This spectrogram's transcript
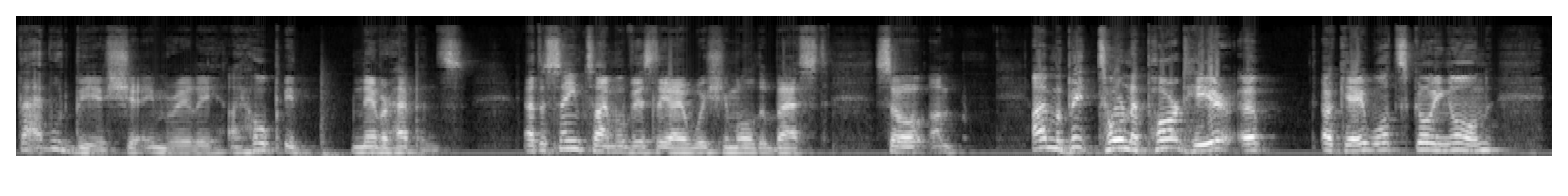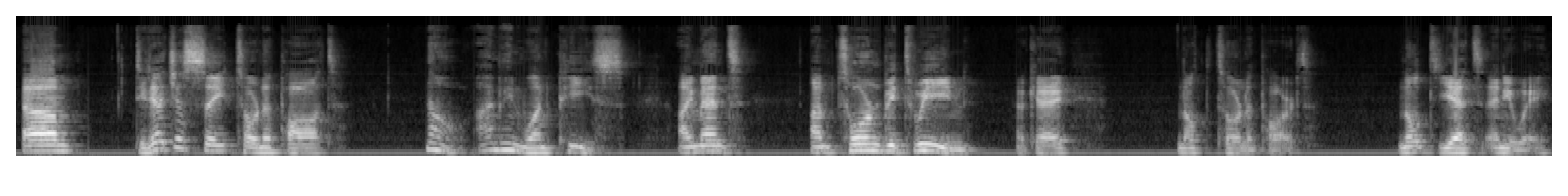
That would be a shame, really. I hope it never happens. At the same time, obviously, I wish him all the best. So I'm, I'm a bit torn apart here. Uh, okay, what's going on? Um, did I just say torn apart? No, I'm in one piece. I meant I'm torn between, okay? Not torn apart. Not yet, anyway.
